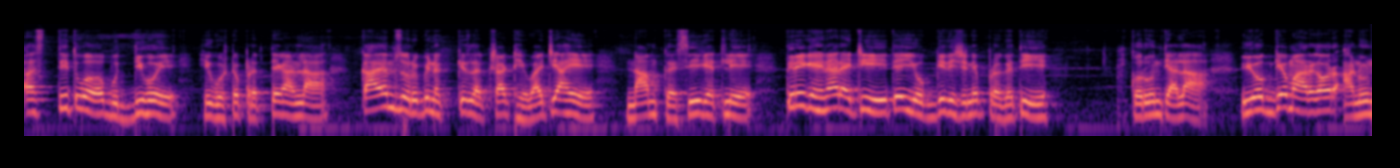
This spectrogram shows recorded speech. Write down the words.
अस्तित्व बुद्धी होय ही गोष्ट प्रत्येकाला कायमस्वरूपी नक्कीच लक्षात ठेवायची आहे. नाम कसेही घेतले तरी घेणाऱ्याची ते योग्य दिशेने प्रगती करून त्याला योग्य मार्गावर आणून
